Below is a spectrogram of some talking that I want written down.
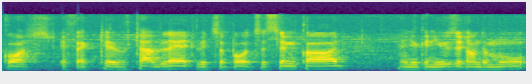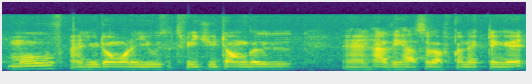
cost effective tablet which supports a SIM card and you can use it on the move and you don't want to use a 3G dongle and have the hassle of connecting it.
